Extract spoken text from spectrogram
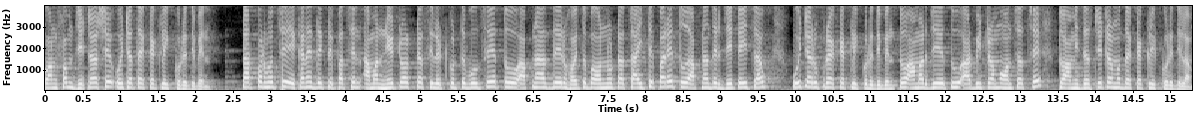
কনফার্ম যেটা আসে ওইটাতে একটা ক্লিক করে দিবেন। তারপর হচ্ছে এখানে দেখতে পাচ্ছেন আমার নেটওয়ার্কটা সিলেক্ট করতে বলছে, তো আপনাদের হয়তো বা অন্যটা চাইতে পারে, তো আপনাদের যেটাই চাও ওইটার উপরে একটা ক্লিক করে দিবেন। তো আমার যেহেতু আরবিট্রাম অন চাচ্ছে, তো আমি জাস্ট এটার মধ্যে একটা ক্লিক করে দিলাম।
